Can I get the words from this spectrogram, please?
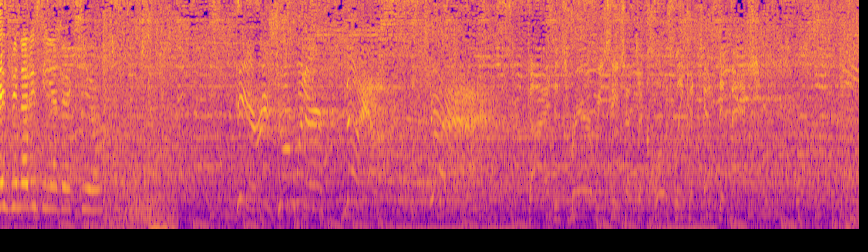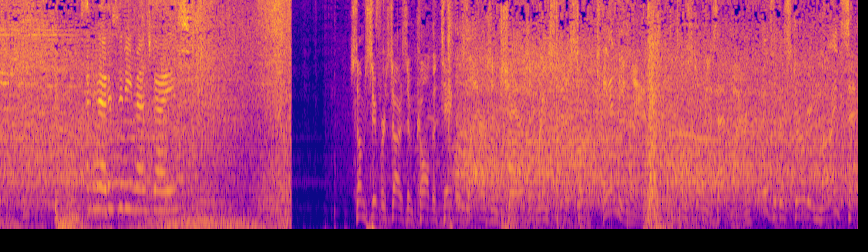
Guys, winner is Nia Jax here. Here is your winner, Nia Jax. Guys, it's rare we see such a closely contested match. And here is the rematch, guys. Some superstars have called the tables, ladders, and chairs at ringside a sort of candy land. How disturbing is that, Byron? It's a disturbing mindset.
